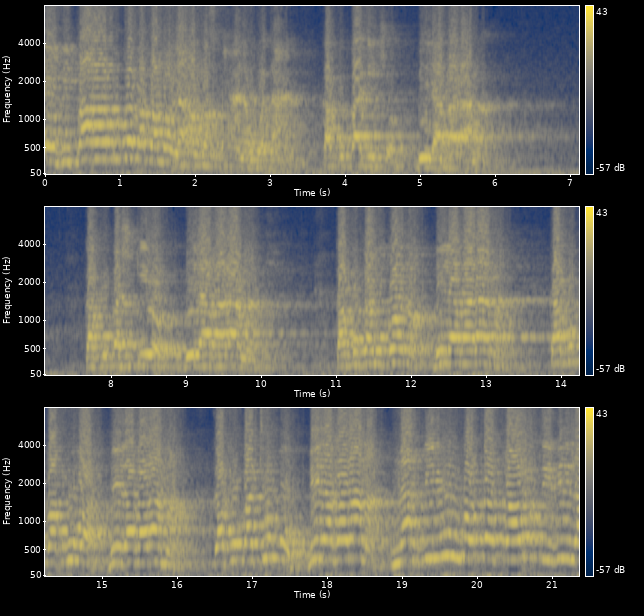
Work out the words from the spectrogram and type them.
ni vipawa kutoka kwa Mola Allah subhanahu wa ta'ala. Kakupa jicho bila gharama, kakupa shikio bila gharama kakupa mkono bila gharama, kakupa pua bila gharama, kakupa tumbo bila gharama, na viungo tofauti bila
